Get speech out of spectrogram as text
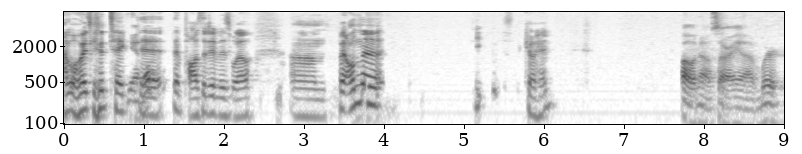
I'm always going to take yeah. the, the positive as well. Um, but on the, go ahead. Oh no, sorry. Uh, we're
